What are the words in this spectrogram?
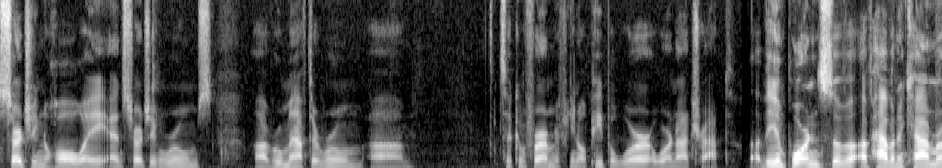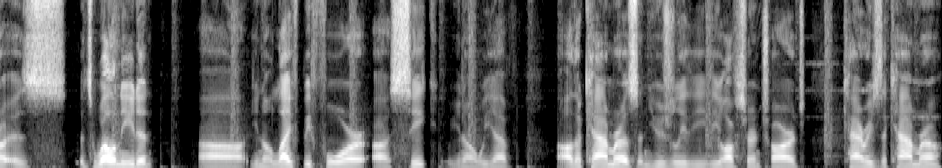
searching the hallway and searching rooms, room after room. Um, to confirm if you know people were or were not trapped. Uh, the importance of, of having a camera is it's well needed. Uh, you know, life before uh, Seek, you know, we have other cameras and usually the, the officer in charge carries the camera,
